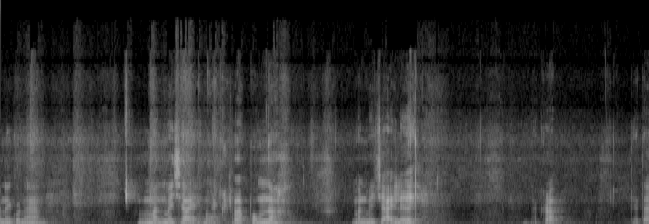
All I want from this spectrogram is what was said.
นให้คนงานมันไม่ใช่นะครับผมเนาะมันไม่ใช่เลยนะครับ แต่ถ้า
